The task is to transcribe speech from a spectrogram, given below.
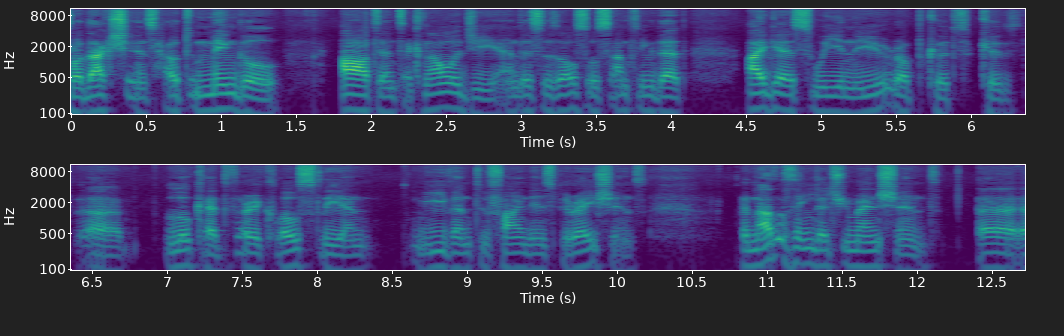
productions, how to mingle art and technology. And this is also something that I guess we in Europe could could uh, look at very closely and even to find inspirations. Another thing that you mentioned, uh,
